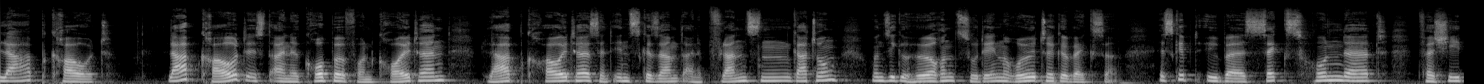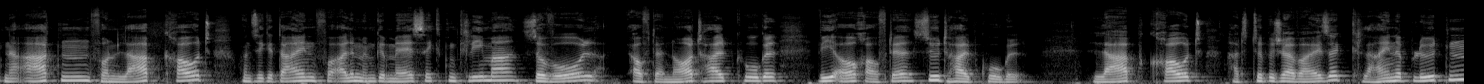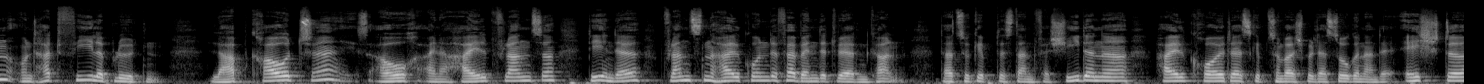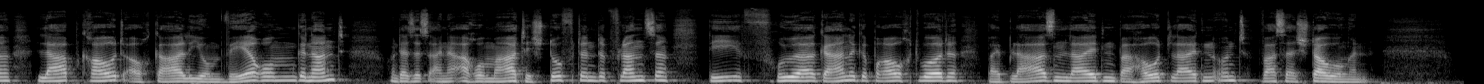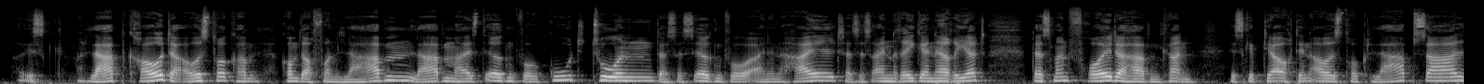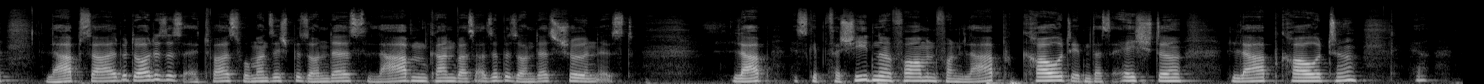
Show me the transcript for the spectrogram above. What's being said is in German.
Labkraut. Labkraut ist eine Gruppe von Kräutern. Labkräuter sind insgesamt eine Pflanzengattung und sie gehören zu den Rötegewächse. Es gibt über 600 verschiedene Arten von Labkraut und sie gedeihen vor allem im gemäßigten Klima, sowohl auf der Nordhalbkugel wie auch auf der Südhalbkugel. Labkraut hat typischerweise kleine Blüten und hat viele Blüten. Labkraut äh, ist auch eine Heilpflanze, die in der Pflanzenheilkunde verwendet werden kann. Dazu gibt es dann verschiedene Heilkräuter. Es gibt zum Beispiel das sogenannte echte Labkraut, auch Galium verum genannt. Und das ist eine aromatisch duftende Pflanze, die früher gerne gebraucht wurde bei Blasenleiden, bei Hautleiden und Wasserstauungen. Ist Labkraut, der Ausdruck kommt auch von Laben. Laben heißt irgendwo gut tun, dass es irgendwo einen heilt, dass es einen regeneriert, dass man Freude haben kann. Es gibt ja auch den Ausdruck Labsal. Labsal bedeutet es etwas, wo man sich besonders laben kann, was also besonders schön ist. Lab, es gibt verschiedene Formen von Labkraut, eben das echte Labkraut.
